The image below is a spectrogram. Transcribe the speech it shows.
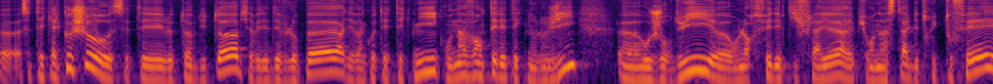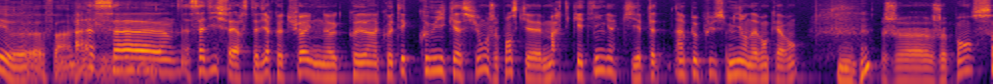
euh, c'était quelque chose. C'était le top du top. Il y avait des développeurs, il y avait un côté technique. On inventait des technologies. Euh, Aujourd'hui, euh, on leur fait des petits flyers et puis on installe des trucs tout faits. Enfin, Ah, ça, ça diffère. C'est-à-dire que tu as une, un côté communication, je pense qu'il y a marketing qui est peut-être un peu plus mis en avant qu'avant, Mhm. je, je pense.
